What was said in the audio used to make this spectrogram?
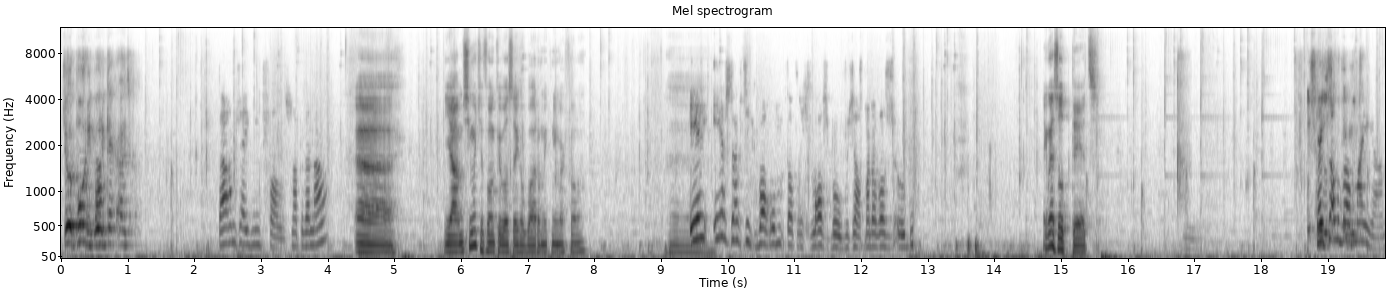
Yo, body, body, kijk uit. daarom zei ik niet vallen, snap je dat nou? Eh. ja, misschien moet je volgende keer wel zeggen waarom ik niet mag vallen. Eh, E- eerst dacht ik waarom dat er glas boven zat, maar dat was dus ook niet. ik ben zo dead. Is Kijk ze ik, op moet, mij gaan.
